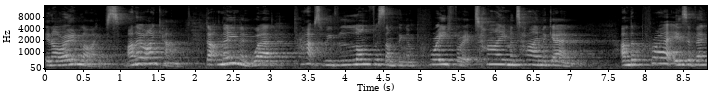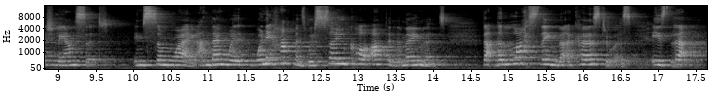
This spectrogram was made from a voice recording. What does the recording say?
in our own lives. I know I can. That moment where perhaps we've longed for something and prayed for it time and time again. And the prayer is eventually answered in some way. And then when it happens, we're so caught up in the moment that the last thing that occurs to us is that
